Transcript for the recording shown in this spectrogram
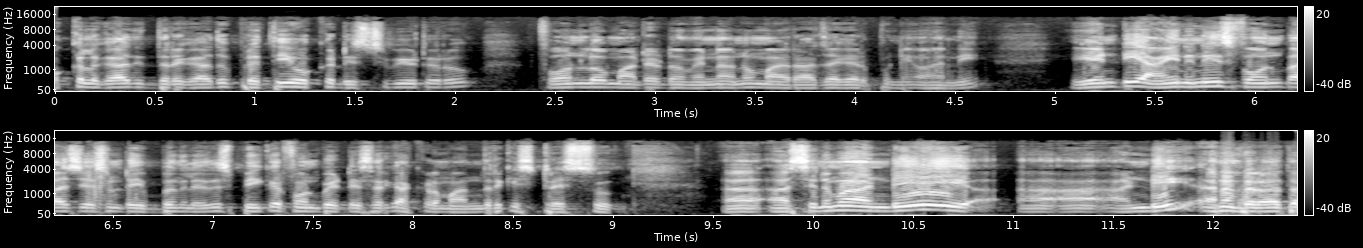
ఒక్కరు కాదు ఇద్దరు కాదు ప్రతి ఒక్క డిస్ట్రిబ్యూటరు ఫోన్లో మాట్లాడడం విన్నాను మా రాజా గారి పుణ్యమాన్ని ఏంటి ఆయనని ఫోన్ పాస్ చేస్తుంటే ఇబ్బంది లేదు. స్పీకర్ ఫోన్ పెట్టేసరికి అక్కడ మా అందరికీ స్ట్రెస్ ఆ సినిమా అండి ఆ, అండి అన్న తర్వాత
